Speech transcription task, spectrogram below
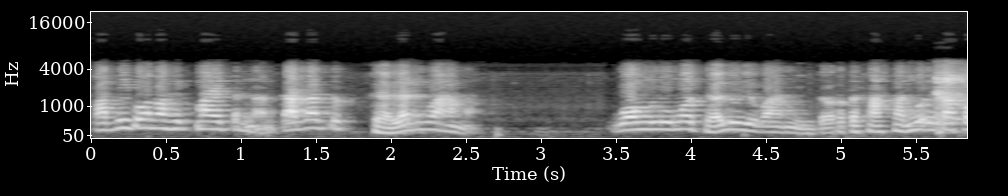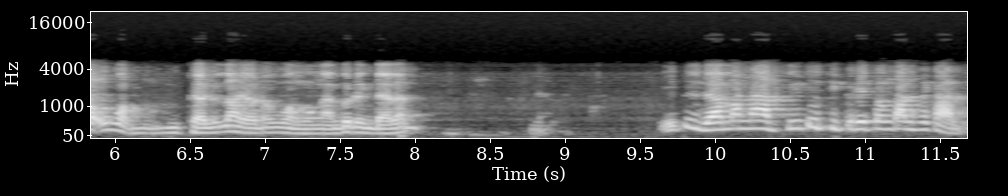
Tapi kok ana hikmah tenan, karena terus dalan ku aman. Wong lunga dalu ya wani, cara kesasan kok ora kok wong, dalu lah ya ana wong wong nganggur ning dalan. Itu zaman Nabi itu diperhitungkan sekali.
